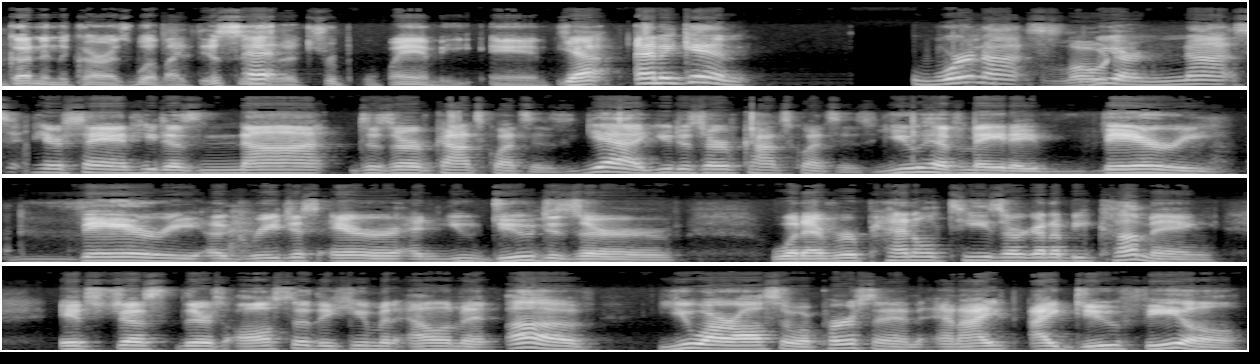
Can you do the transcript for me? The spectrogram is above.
gun in the car as well. Like this is Eh. a triple whammy, and Yeah, and again, we're not we are not sitting here saying he does not deserve consequences. Yeah, you deserve consequences. You have made a very very egregious error and you do deserve whatever penalties are going to be coming. It's just there's also the human element of you are also a person and I I do feel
